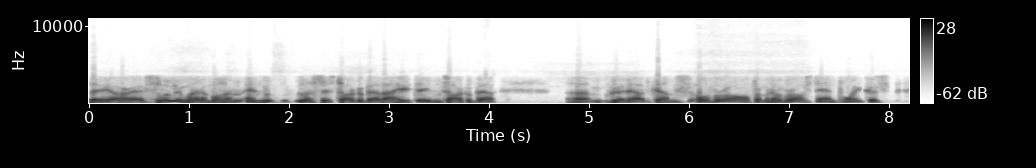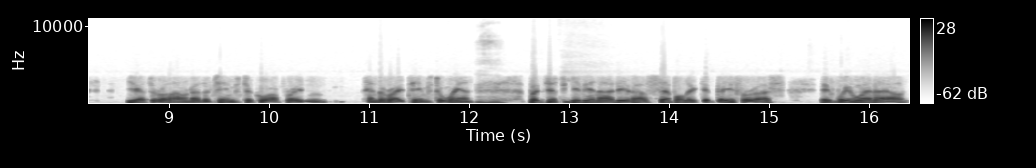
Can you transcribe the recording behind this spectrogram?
They are absolutely winnable, and, and let's just talk about. I hate to even talk about um, good outcomes overall from an overall standpoint because you have to rely on other teams to cooperate and, and the right teams to win. Mm-hmm. But just to give you an idea of how simple it could be for us, if we went out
